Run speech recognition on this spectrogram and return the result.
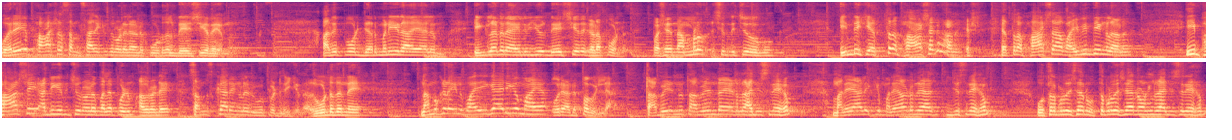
ഒരേ ഭാഷ സംസാരിക്കുന്നതിലൂടെയാണ് കൂടുതൽ ദേശീയതയെന്ന്. അതിപ്പോൾ ജർമ്മനിയിലായാലും ഇംഗ്ലണ്ടിലായാലും ഈ ഒരു ദേശീയത കിടപ്പുണ്ട്. പക്ഷേ നമ്മൾ ചിന്തിച്ചു നോക്കൂ ഇന്ത്യയ്ക്ക് എത്ര ഭാഷകളാണ് എത്ര ഭാഷാ വൈവിധ്യങ്ങളാണ് ഈ ഭാഷയെ അധികരിച്ചുകൊണ്ടാണ് പലപ്പോഴും അവരുടെ സംസ്കാരങ്ങൾ രൂപപ്പെട്ടിരിക്കുന്നത്. അതുകൊണ്ട് തന്നെ നമുക്കിടയിൽ വൈകാരികമായ ഒരു അടുപ്പമില്ല. തമിഴിന് തമിഴിന്റെ രാജ്യസ്നേഹം മലയാളിക്ക് മലയാളിയുടെ രാജ്യസ്നേഹം ഉത്തർപ്രദേശുകാരൻ ഉത്തർപ്രദേശുകാരനുള്ള രാജ്യസ്നേഹം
